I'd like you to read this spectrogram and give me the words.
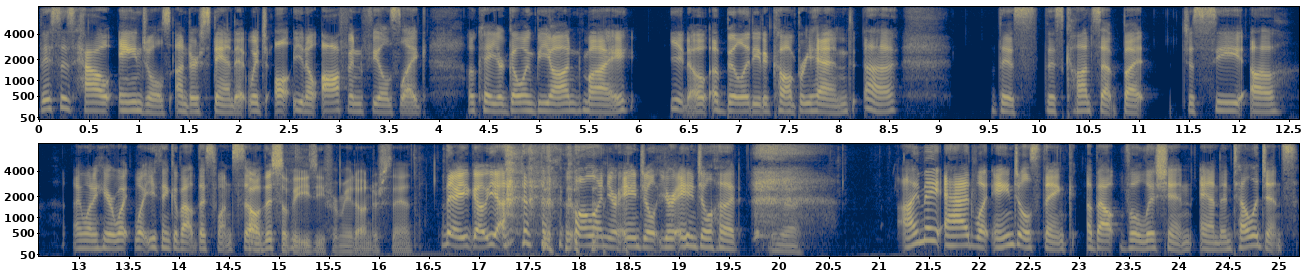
this is how angels understand it, which you know often feels like okay, you're going beyond my you know ability to comprehend uh, this this concept, but just see. Uh, I want to hear what, what you think about this one. So, oh, this will be easy for me to understand. There you go. Yeah, call on your angel, your angelhood. Yeah. I may add what angels think about volition and intelligence.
